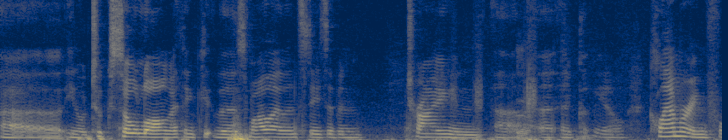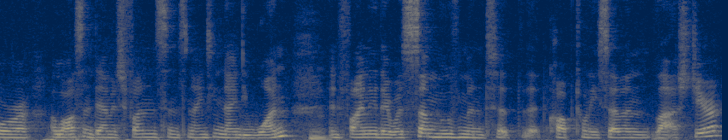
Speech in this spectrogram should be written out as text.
uh, you know, took so long. I think the small island states have been trying and, uh, uh, you know, clamoring for a loss and damage fund since 1991. Mm. And finally, there was some movement at, at COP27 last year.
